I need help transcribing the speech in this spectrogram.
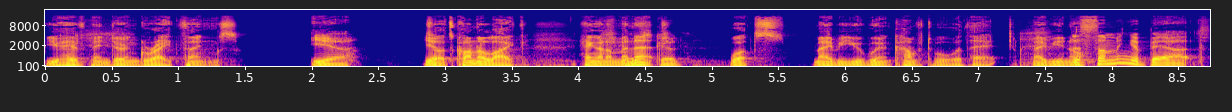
You have been doing great things. yeah So it's kind of like, hang on a Feels minute. good. What's maybe you weren't comfortable with that? Maybe you're not. there's something about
